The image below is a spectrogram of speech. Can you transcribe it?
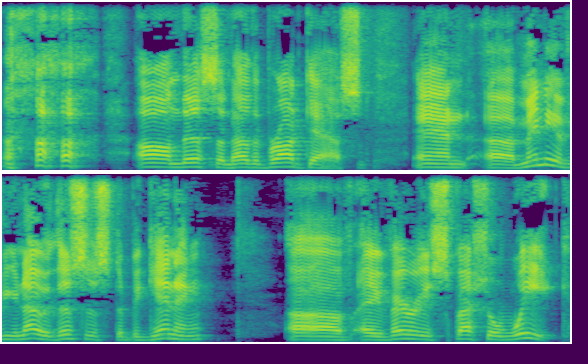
on this another broadcast. And uh, many of you know this is the beginning of a very special week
